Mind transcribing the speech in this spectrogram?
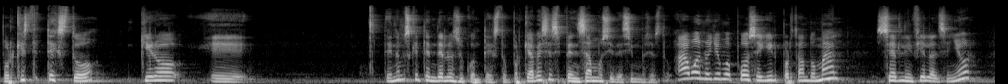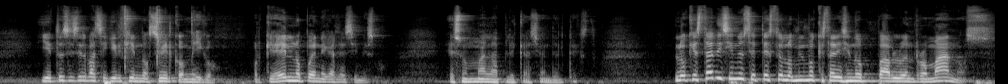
Porque este texto, quiero, eh, tenemos que entenderlo en su contexto, porque a veces pensamos y decimos esto, ah, bueno, yo me puedo seguir portando mal, serle infiel al Señor, y entonces Él va a seguir siendo fiel conmigo porque él no puede negarse a sí mismo. Es una mala aplicación del texto. Lo que está diciendo este texto es lo mismo que está diciendo Pablo en Romanos.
